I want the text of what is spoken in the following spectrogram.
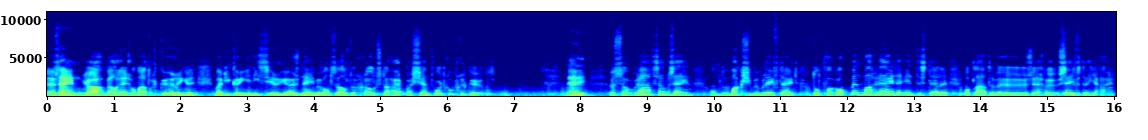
Er zijn, ja, wel regelmatig keuringen, maar die kun je niet serieus nemen, want zelfs de grootste hartpatiënt wordt goedgekeurd. Nee, het zou raadzaam zijn om de maximumleeftijd tot waarop men mag rijden in te stellen op, laten we zeggen, 70 jaar.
